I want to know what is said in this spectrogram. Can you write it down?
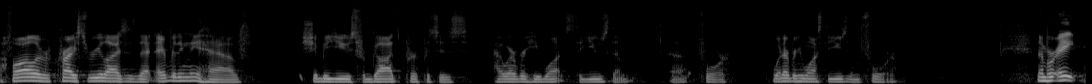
A follower of Christ realizes that everything they have should be used for God's purposes, however He wants to use them uh, for, whatever He wants to use them for. Number eight,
